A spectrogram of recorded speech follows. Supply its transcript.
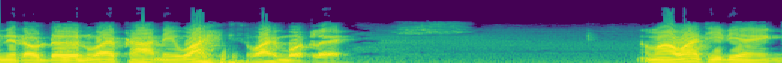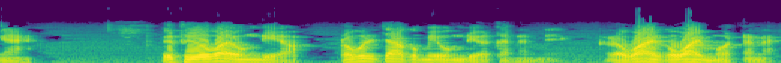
เนี่ยเราเดินไหว้พระนี่ไหว้ไหว้หมดเลยมาไหว้ทีเดียวเองไงคือถือไหว้องค์เดียวพระพุทธเจ้าก็มีองค์เดียวแต่นั้นเองเราไหว้ก็ไหว้หมดนั่นแหละ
